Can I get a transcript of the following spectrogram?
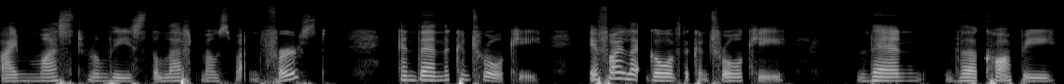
I must release the leftmost button first and then the control key. If I let go of the control key, then the copy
